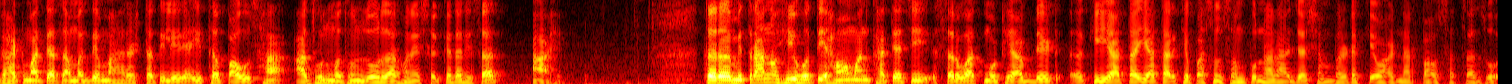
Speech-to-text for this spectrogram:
घाटमात्याचा मध्य महाराष्ट्रातील एरिया इथं पाऊस हा अधूनमधून जोरदार होण्याची शक्यता दिसत आहे. तर मित्रांनो ही होती हवामान खात्याची सर्वात मोठी अपडेट की आता या तारखेपासून संपूर्ण राज्यात शंभर टक्के वाढणार पावसाचा जोर.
